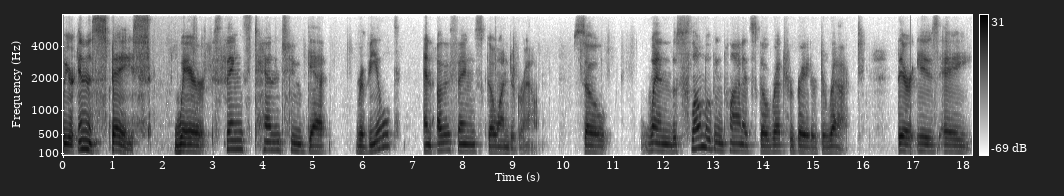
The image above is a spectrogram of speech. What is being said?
we are in the space where things tend to get revealed and other things go underground. So when the slow moving planets go retrograde or direct, there is a,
